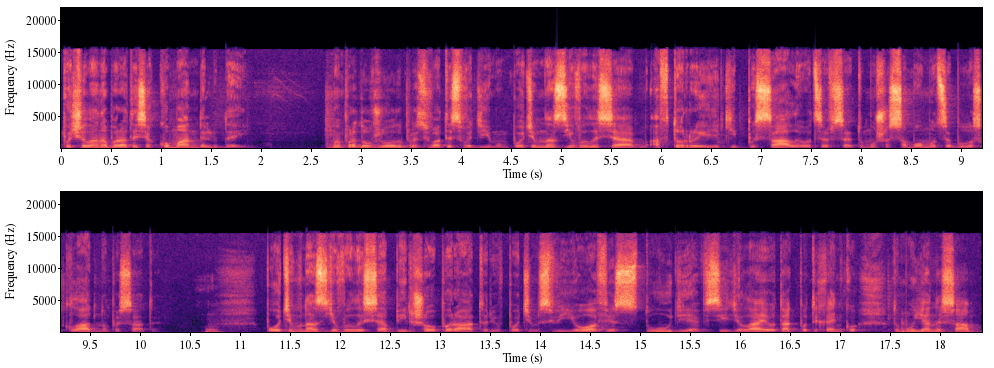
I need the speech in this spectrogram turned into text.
почала набиратися команда людей. Ми продовжували працювати з Вадімом. Потім в нас з'явилися автори, які писали оце все, тому що самому це було складно писати. Потім в нас з'явилося більше операторів, потім свій офіс, студія, всі діла, і отак потихеньку. Тому я не сам.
